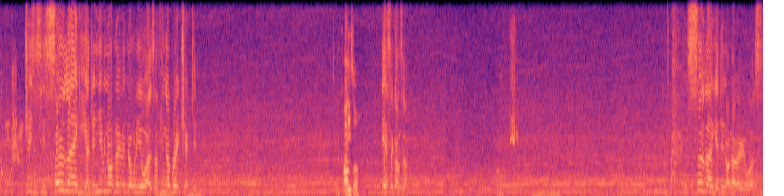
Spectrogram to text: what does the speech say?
caution. Jesus, he's so laggy. I didn't even not even know what he was. I think I brake checked him. Akanza. Yes, Agonza. Oh, shit. He's so laggy. I did not know where he was.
